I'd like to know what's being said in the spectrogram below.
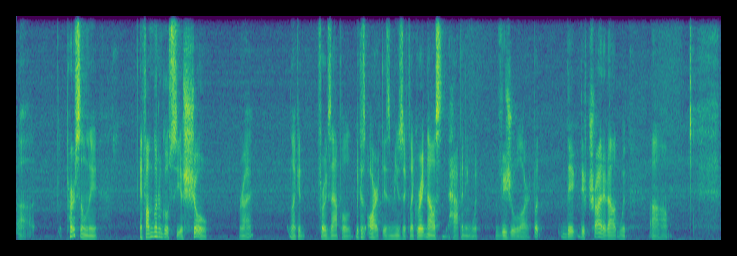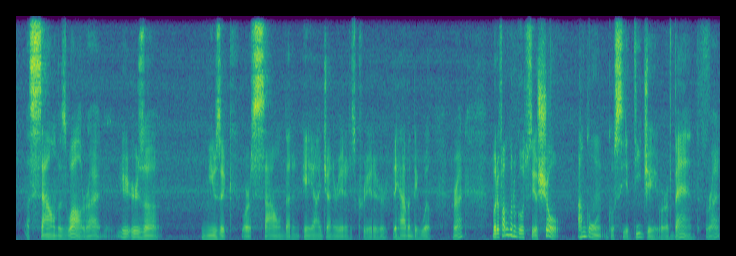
Uh, personally, if I'm gonna go see a show, right? Like a for example, because art is music, like right now it's happening with visual art, but they they've tried it out with um, a sound as well, right? Here's a music or sound that an AI generated is created, or they haven't, they will, right? But if I'm going to go see a show, I'm going to go see a DJ or a band, right?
